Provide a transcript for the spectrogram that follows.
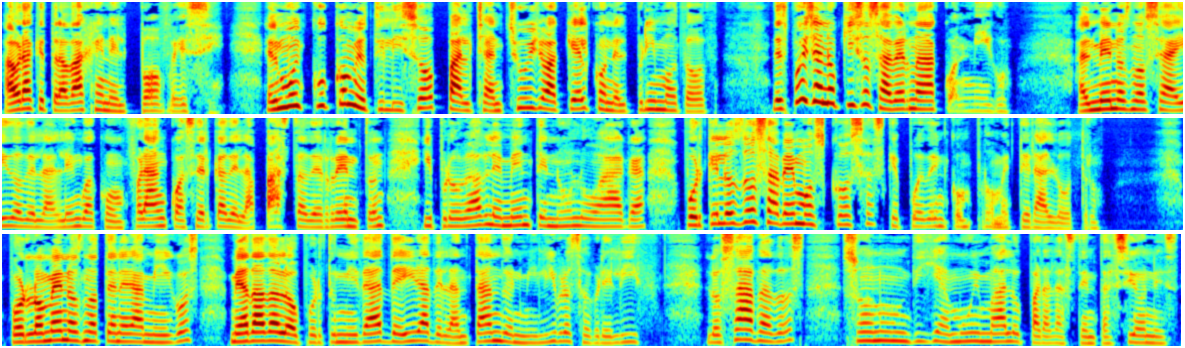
Ahora que trabaja en el pub ese. El muy cuco me utilizó pa'l chanchullo aquel con el primo Dodd. Después ya no quiso saber nada conmigo. Al menos no se ha ido de la lengua con Franco acerca de la pasta de Renton y probablemente no lo haga porque los dos sabemos cosas que pueden comprometer al otro. Por lo menos no tener amigos me ha dado la oportunidad de ir adelantando en mi libro sobre Liz. Los sábados son un día muy malo para las tentaciones,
